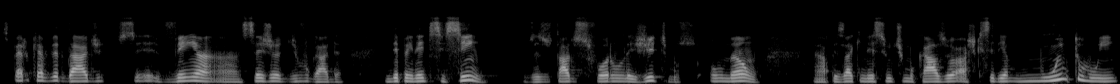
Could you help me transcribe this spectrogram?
Espero que a verdade se, venha, seja divulgada, independente se sim, os resultados foram legítimos ou não. Apesar que nesse último caso eu acho que seria muito ruim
